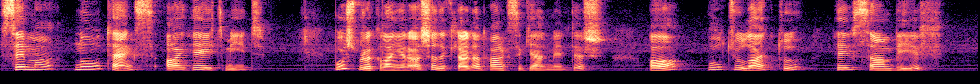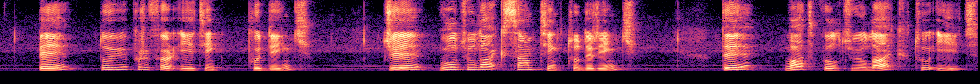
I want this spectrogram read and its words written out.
Sema no thanks I hate meat. Boş bırakılan yere aşağıdakilerden hangisi gelmelidir? A. Would you like to have some beef? B. Do you prefer eating pudding? C. Would you like something to drink? D. What would you like to eat?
